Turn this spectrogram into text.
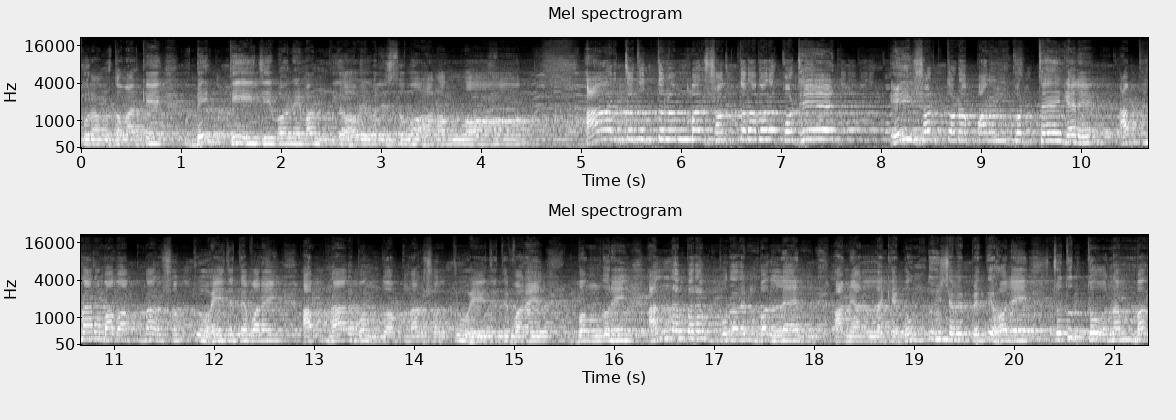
কোরআন তোমাকে ব্যক্তি জীবনে মানতে হবে বলে সুবহানাল্লাহ। আর চতুর্থ নম্বর শর্তটা নম্বর কঠিন। এই শর্তটা পালন করতে গেলে আপনার বাবা আপনার শত্রু হয়ে যেতে পারে, আপনার বন্ধু আপনার শত্রু হয়ে যেতে পারে। বন্ধুরে, আল্লাহ রাব্বুল বললেন, আমি আল্লাহকে বন্ধু হিসেবে পেতে হলে চতুর্থ নাম্বার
